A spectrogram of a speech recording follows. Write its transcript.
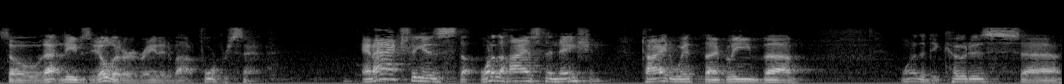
So that leaves the illiterate rate at about 4%. And that actually is the, one of the highest in the nation, tied with, I believe, uh, one of the Dakotas, uh,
